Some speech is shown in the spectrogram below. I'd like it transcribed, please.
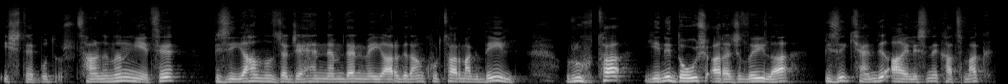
işte budur. Tanrı'nın niyeti bizi yalnızca cehennemden ve yargıdan kurtarmak değil, ruhta yeni doğuş aracılığıyla bizi kendi ailesine katmak,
